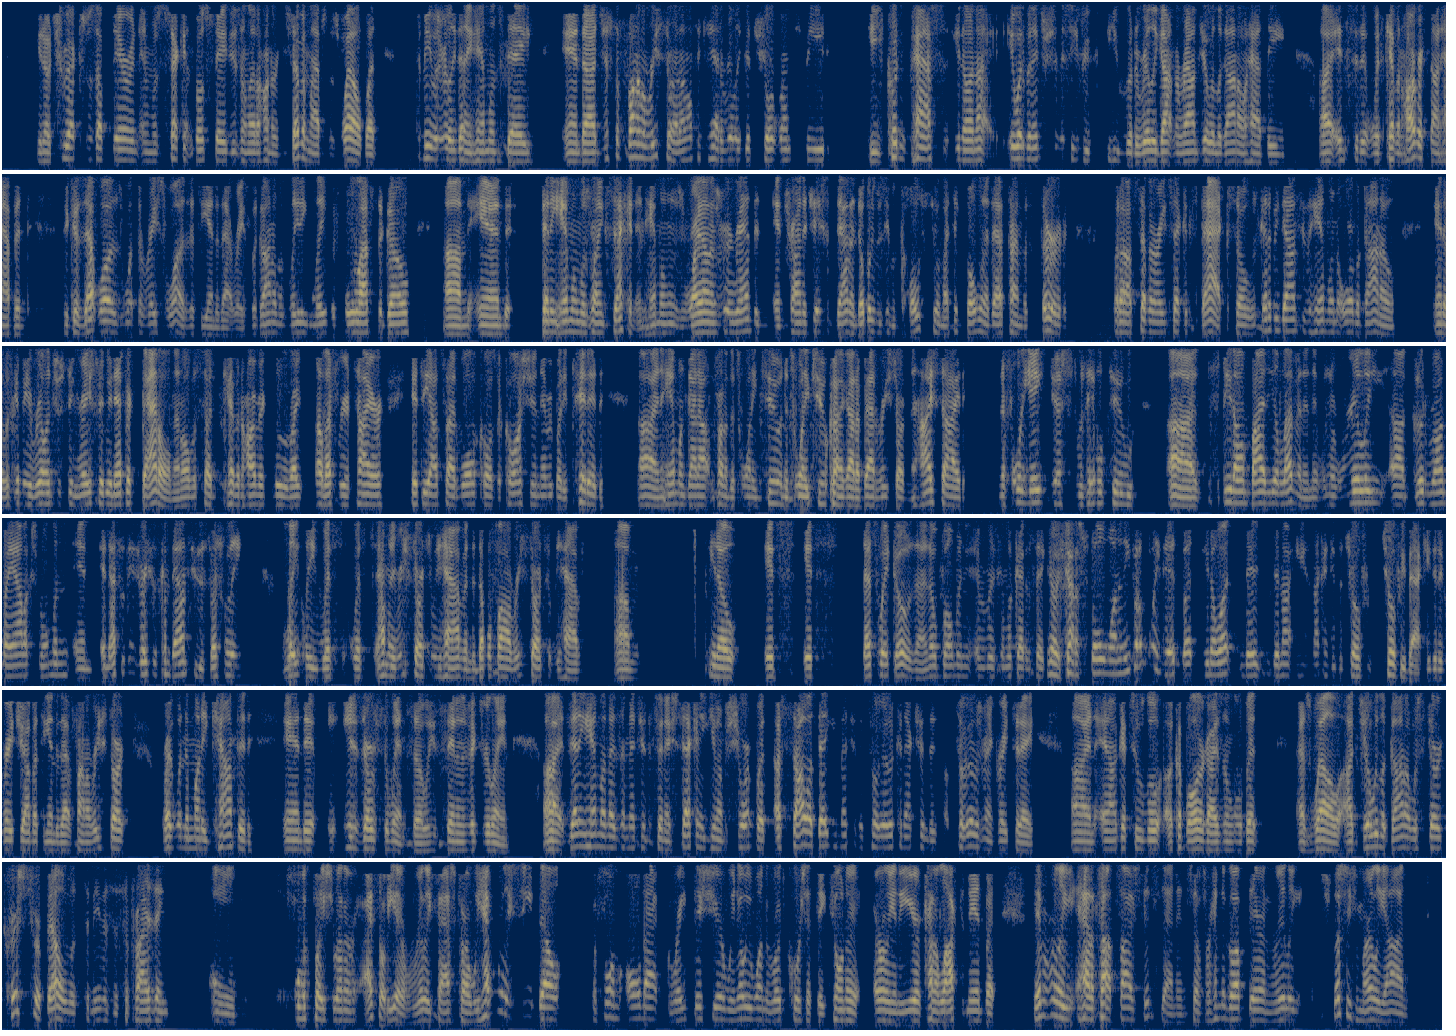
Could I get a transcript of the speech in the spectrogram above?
you know, Truex was up there and, and was second in both stages and led 107 laps as well. But to me, it was really Denny Hamlin's day. And uh, just the final restart, I don't think he had a really good short run speed. He couldn't pass, you know, and I, it would have been interesting to see if he, he would have really gotten around Joey Logano had the uh, incident with Kevin Harvick not happened, because that was what the race was at the end of that race. Logano was leading late with four laps to go, um, and Denny Hamlin was running second, and Hamlin was right on his rear end and, and trying to chase him down, and nobody was even close to him. I think Bowman at that time was third, but about seven or eight seconds back. So it was going to be down to Hamlin or Logano, and it was going to be a real interesting race, maybe an epic battle. And then all of a sudden, Kevin Harvick blew right, a left rear tire, hit the outside wall, caused a caution. Everybody pitted, uh, and Hamlin got out in front of the 22, and the 22 kind of got a bad restart in the high side. And the 48 just was able to uh, speed on by the 11, and it was a really uh, good run by Alex Bowman, and and that's what these races come down to, especially lately with with how many restarts we have and the double file restarts that we have. Um, you know, it's it's that's the way it goes. And I know Bowman, everybody's gonna look at it and say, you know, he kind of stole one, and he probably did. But you know what? They, they're not. He's not gonna get the trophy trophy back. He did a great job at the end of that final restart, right when the money counted, and it, he deserves to win. So he's staying in the victory lane. Uh, Denny Hamlin, as I mentioned, finished second. He came up short, but a solid day. You mentioned the Toyota connection. The Toyota's ran great today, uh, and, and I'll get to a, little, a couple other guys in a little bit as well. Uh, Joey Logano was third. Christopher Bell was to me was a surprising um, fourth place runner. I thought he had a really fast car. We haven't really seen Bell perform all that great this year. We know he won the road course at Daytona early in the year, kind of locked him in, but they haven't really had a top five since then. And so for him to go up there and really, especially from early on,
